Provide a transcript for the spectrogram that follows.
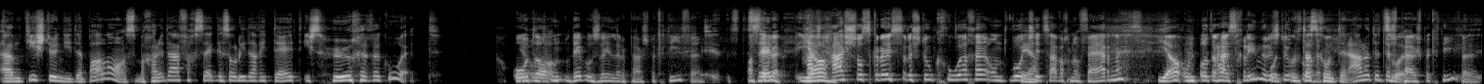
ähm, die stehen in der Balance. Man kann nicht einfach sagen, Solidarität ist das höhere Gut. Oder, ja, und, und, eben aus welcher Perspektive? Äh, also eben, ja. hast, hast du das größere Stück Kuchen und willst ja. jetzt einfach noch ferner? Ja, und, Oder hast du ein kleineres Stück Und das kommt dann auch noch dazu. Das Perspektive.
